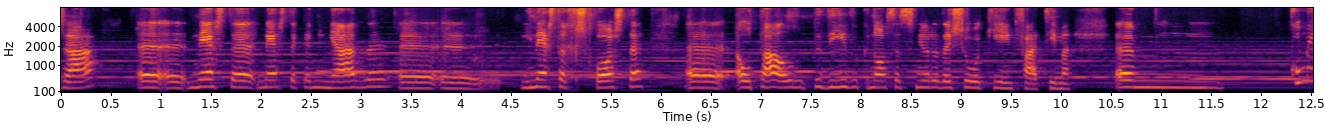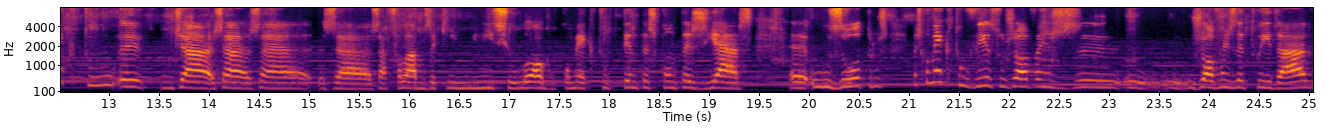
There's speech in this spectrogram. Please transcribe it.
já uh, nesta, nesta caminhada. Uh, uh, e nesta resposta uh, ao tal pedido que Nossa Senhora deixou aqui em Fátima. Um, como é que tu, uh, já, já, já, já, já falámos aqui no início logo, como é que tu tentas contagiar uh, os outros, mas como é que tu vês os jovens, os jovens da tua idade,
